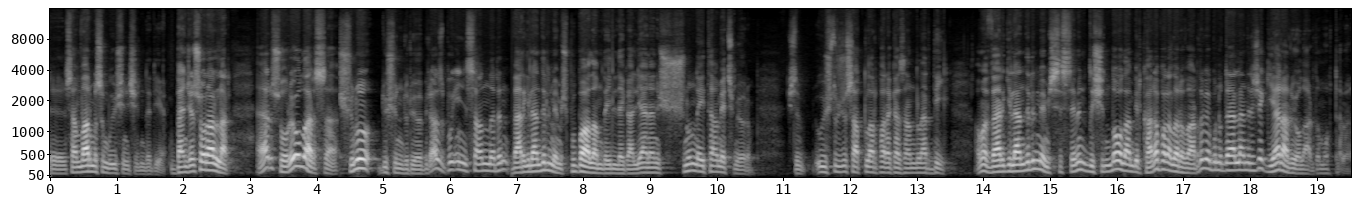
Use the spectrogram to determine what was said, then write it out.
E, sen var mısın bu işin içinde diye. Bence sorarlar. Eğer soruyorlarsa şunu düşündürüyor biraz. Bu insanların vergilendirilmemiş bu bağlamda illegal. Yani hani şununla itham etmiyorum. İşte uyuşturucu sattılar para kazandılar değil. Ama vergilendirilmemiş sistemin dışında olan bir kara paraları vardı ve bunu değerlendirecek yer arıyorlardı muhtemelen.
